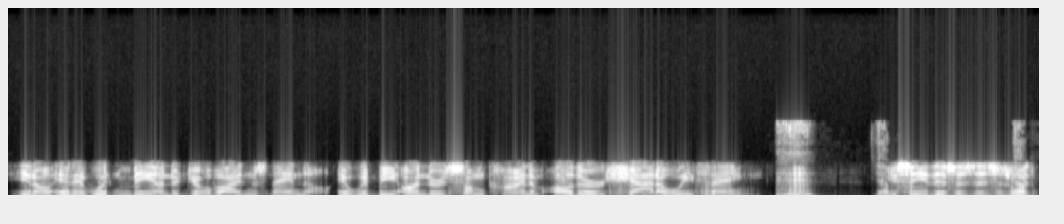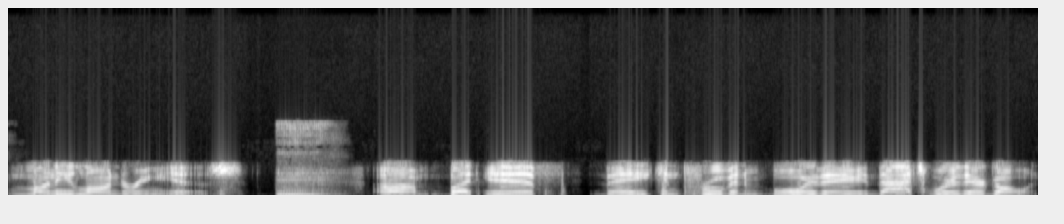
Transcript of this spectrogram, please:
you know, and it wouldn't be under Joe Biden's name though. It would be under some kind of other shadowy thing. Mhm. Yep. You see, this is this is Yep. what money laundering is. Mm. Um, but if they can prove it, and boy, they that's where they're going.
